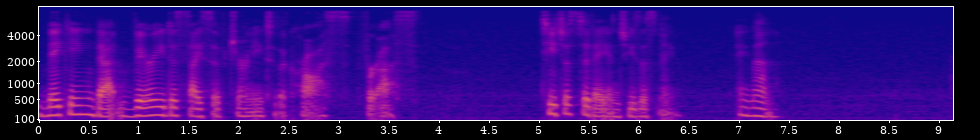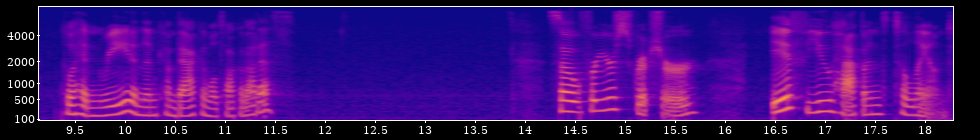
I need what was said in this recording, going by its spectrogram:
making that very decisive journey to the cross for us. Teach us today in Jesus' name. Amen. Go ahead and read and then come back and we'll talk about us. So, for your scripture, if you happened to land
